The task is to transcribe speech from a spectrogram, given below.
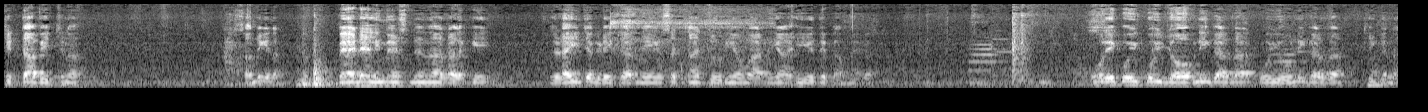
ਚਿੱਟਾ ਵੇਚਣਾ। ਸਮਝ ਗਏ ਨਾ? ਬੈਡ ਐਲੀਮੈਂਟਸ ਦੇ ਨਾਲ ਰਲ ਕੇ ਲੜਾਈ ਝਗੜੇ ਕਰਨੇ, ਸੱਟਾਂ ਚੋਰੀਆਂ ਮਾਰਨੀਆਂ, ਆਹੀ ਇਹਦੇ ਕੰਮ ਹੈਗਾ। ਔਰ ਇਹ ਕੋਈ ਕੋਈ ਜੌਬ ਨਹੀਂ ਕਰਦਾ, ਕੋਈ ਉਹ ਨਹੀਂ ਕਰਦਾ, ਠੀਕ ਹੈ ਨਾ?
